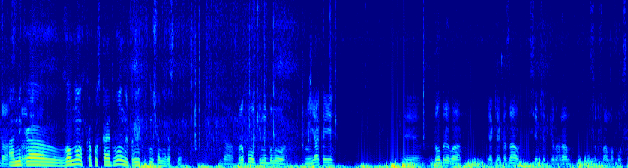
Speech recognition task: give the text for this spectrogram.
Да, а мікроволновка пускає волни, при яких нічого не росте. Да. Прополки не було ніякої. Е, добрива, як я казав, 70 кг сульфамофоса.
